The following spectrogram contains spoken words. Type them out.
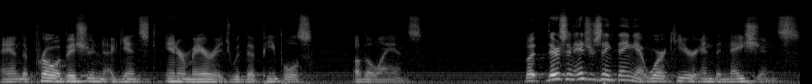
and the prohibition against intermarriage with the peoples of the lands. But there's an interesting thing at work here in the nations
